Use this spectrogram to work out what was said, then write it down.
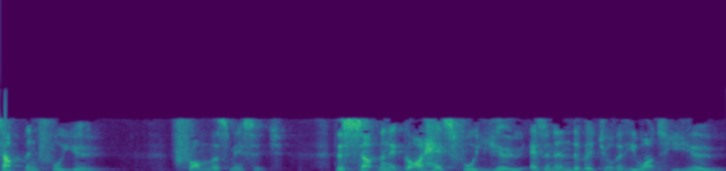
something for you from this message. There's something that God has for you as an individual that he wants you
